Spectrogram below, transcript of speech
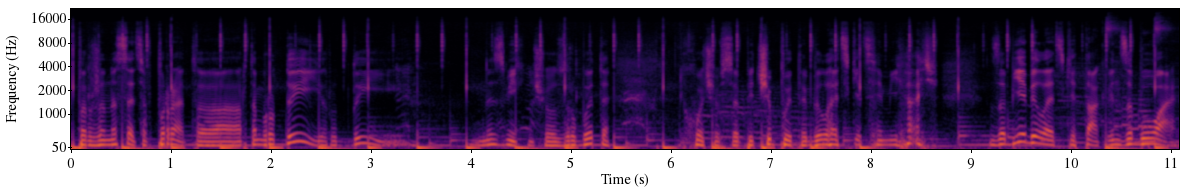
Тепер вже несеться вперед. Артем Рудий, Рудий не зміг нічого зробити. Хоче все підчепити Білецький цей м'яч. Заб'є Білецький. Так, він забиває.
